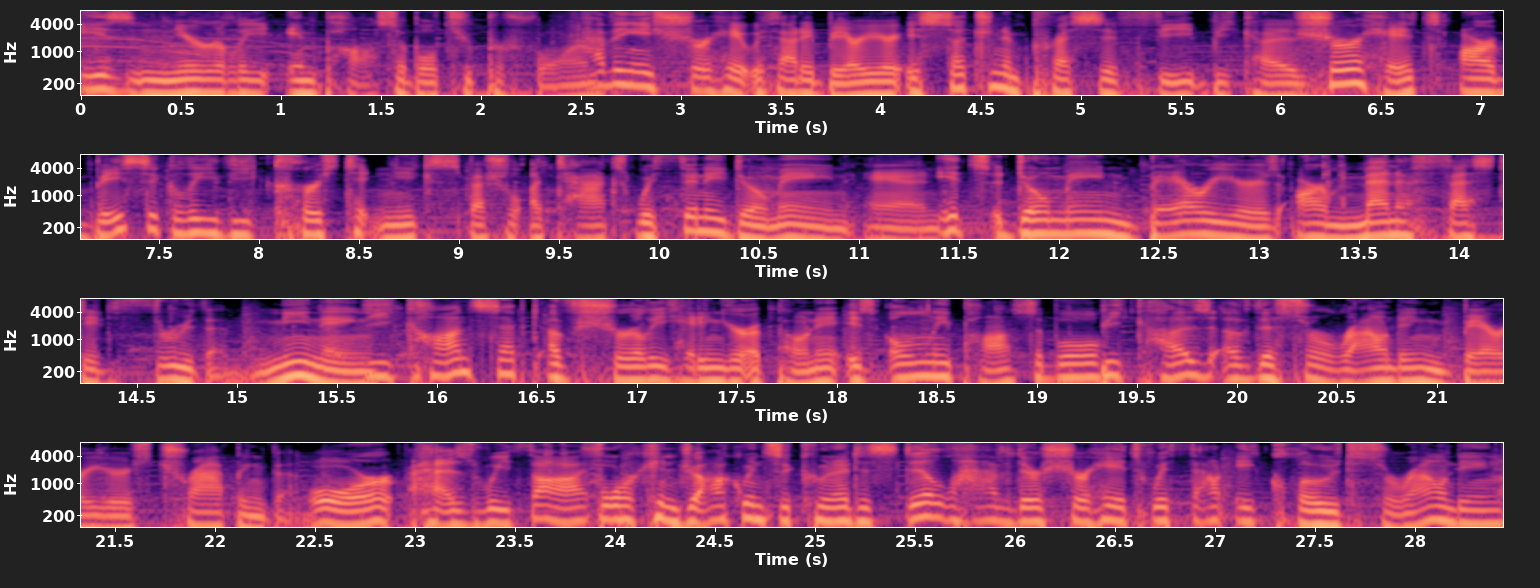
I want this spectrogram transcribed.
is nearly impossible to perform. Having a sure hit without a barrier is such an impressive feat because sure hits are basically the curse technique special attacks within a domain domain, and its domain barriers are manifested through them, meaning the concept of surely hitting your opponent is only possible because of the surrounding barriers trapping them. Or, as we thought, for Kenjaku and Sukuna to still have their sure hits without a closed surrounding,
